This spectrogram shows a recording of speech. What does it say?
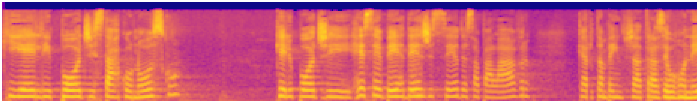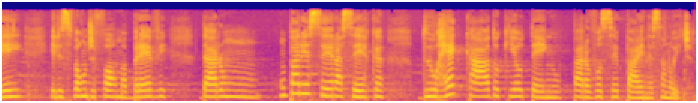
que ele pôde estar conosco, que ele pôde receber desde cedo essa palavra. Quero também já trazer o Ronei. Eles vão de forma breve dar um, um parecer acerca do recado que eu tenho para você, pai, nessa noite.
